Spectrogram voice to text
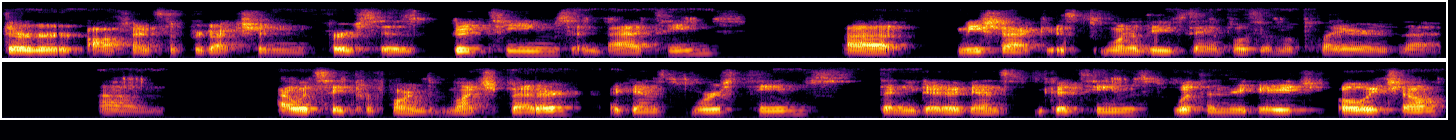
their offensive production versus good teams and bad teams, uh, Mysak is one of the examples of a player that um, I would say performed much better against worse teams than he did against good teams within the H- OHL.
